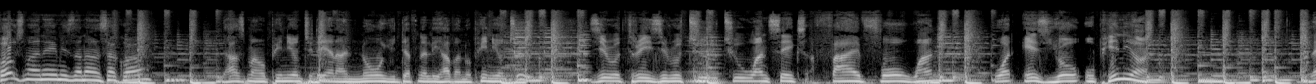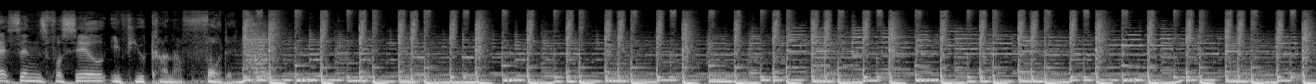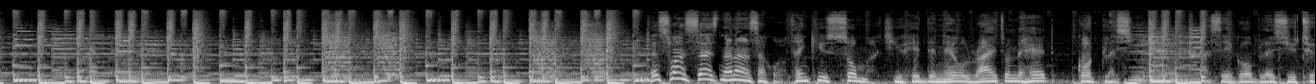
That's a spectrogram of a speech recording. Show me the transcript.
Folks, my name is Nana Sakwa. That's my opinion today, and I know you definitely have an opinion too. 0302 What is your opinion? Lessons for sale if you can afford it. This one says, Nana Ansako, thank you so much. You hit the nail right on the head. God bless you. I say, God bless you too.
